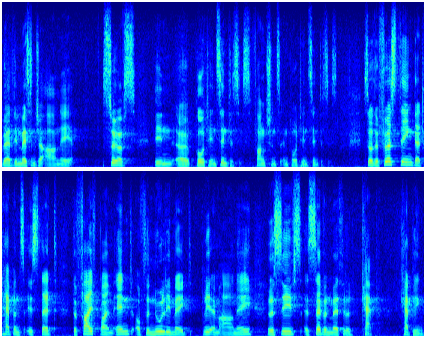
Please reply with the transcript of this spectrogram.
where the messenger RNA serves in uh, protein synthesis, functions in protein synthesis. So the first thing that happens is that the 5' end of the newly made pre-mRNA receives a 7-methyl cap, capping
